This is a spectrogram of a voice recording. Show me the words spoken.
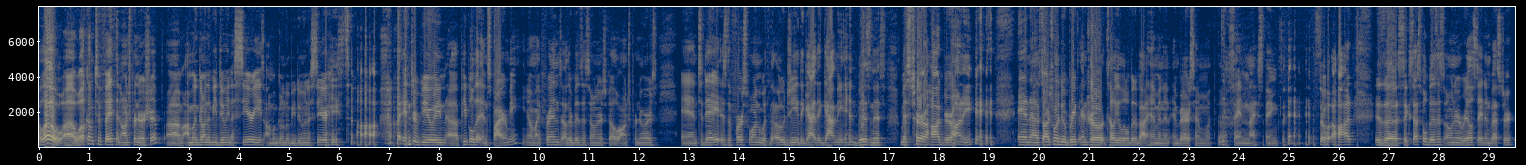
Hello, uh, welcome to Faith in Entrepreneurship. Um, I'm going to be doing a series. I'm going to be doing a series interviewing uh, people that inspire me. You know, my friends, other business owners, fellow entrepreneurs. And today is the first one with the OG, the guy that got me in business, Mr. Ahad Virani. and uh, so I just want to do a brief intro, tell you a little bit about him, and then embarrass him with uh, saying nice things. so Ahad is a successful business owner, real estate investor.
